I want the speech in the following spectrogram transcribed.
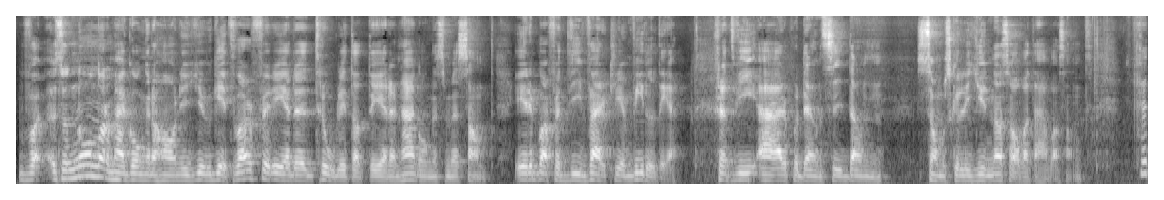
Va, alltså någon av de här gångerna har ni ljugit. Varför är det troligt att det är den här gången som är sant? Är det bara för att vi verkligen vill det? För att vi är på den sidan som skulle gynnas av att det här var sant? För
